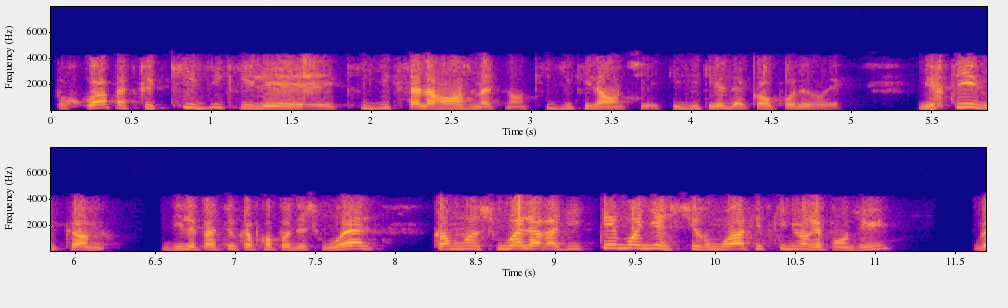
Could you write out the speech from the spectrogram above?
Pourquoi? Parce que qui dit qu'il est, qui dit que ça l'arrange maintenant? Qui dit qu'il est entier? Qui dit qu'il est d'accord pour de vrai? Dirtiv, comme dit le pasteur à propos de Shmuel, quand Shmuel leur a dit témoignez sur moi, qu'est-ce qu'il lui a répondu? Tu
